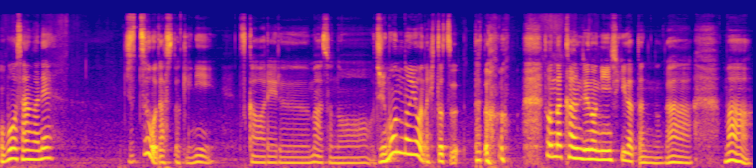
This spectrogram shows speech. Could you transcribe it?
うお坊さんがね術を出す時に使われるまあその呪文のような一つだと そんな感じの認識だったのがまあ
